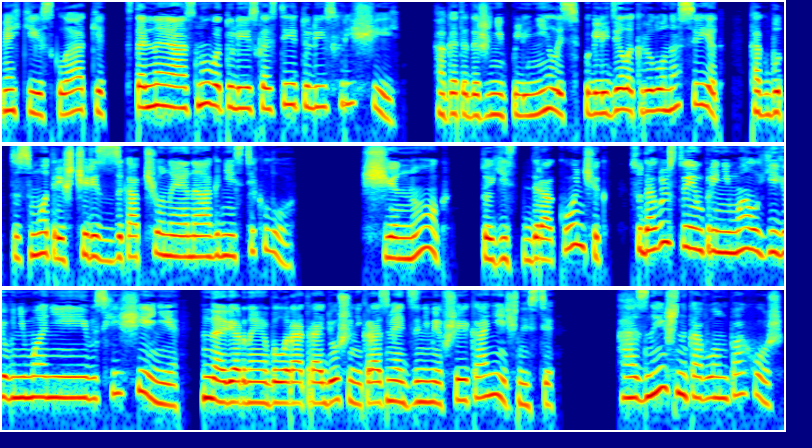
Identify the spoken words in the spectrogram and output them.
мягкие складки, стальная основа то ли из костей, то ли из хрящей. Агата даже не поленилась, поглядела крыло на свет, как будто смотришь через закопченное на огне стекло. Щенок, то есть дракончик, с удовольствием принимал ее внимание и восхищение, Наверное, был рад радешенек размять занемевшие конечности. А знаешь, на кого он похож?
